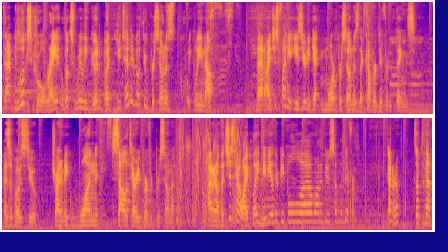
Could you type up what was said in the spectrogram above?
that looks cool, right? It looks really good, but you tend to go through personas quickly enough that I just find it easier to get more personas that cover different things as opposed to trying to make one solitary perfect persona. I don't know. That's just how I play. Maybe other people uh, want to do something different. I don't know. It's up to them.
